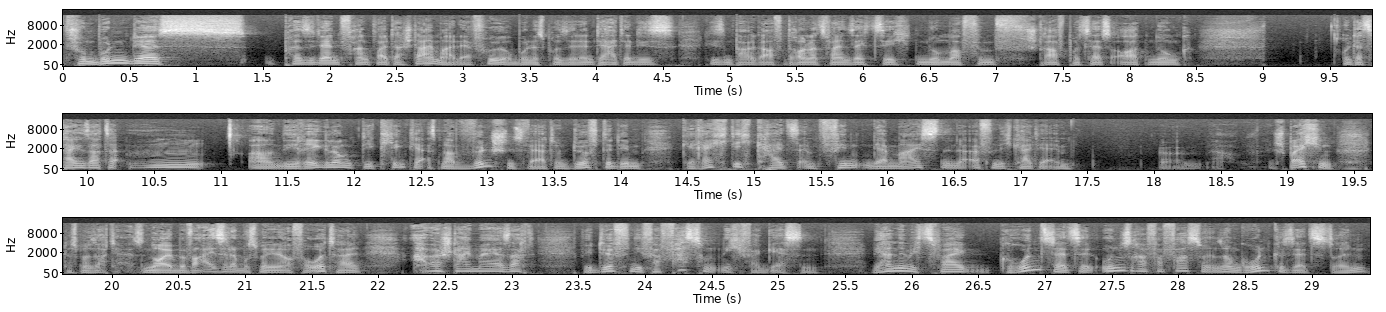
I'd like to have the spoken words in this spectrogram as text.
Schon Bundespräsident Frank-Walter Steinmeier, der frühere Bundespräsident, der hat ja dieses, diesen Paragraphen 362 Nummer 5 Strafprozessordnung unterzeichnet, sagte, hm, äh, die Regelung, die klingt ja erstmal wünschenswert und dürfte dem Gerechtigkeitsempfinden der meisten in der Öffentlichkeit ja, im, äh, ja entsprechen, dass man sagt, ja, das sind neue Beweise, da muss man den auch verurteilen. Aber Steinmeier sagt, wir dürfen die Verfassung nicht vergessen. Wir haben nämlich zwei Grundsätze in unserer Verfassung, in unserem Grundgesetz drin,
